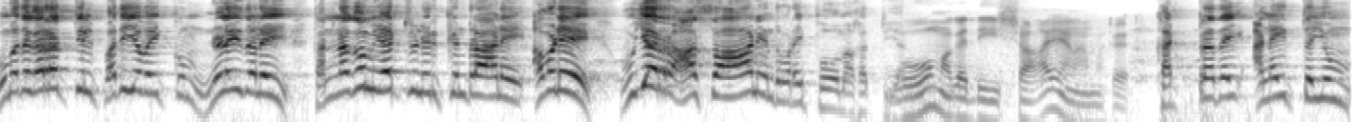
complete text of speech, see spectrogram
உமது கரத்தில் பதிய வைக்கும் நிலைதனை தன்னகம் ஏற்று நிற்கின்றானே அவனே உயர் ஆசான் என்று உரைப்போம் அகத்தியன் ஓம் அகதீஷாய நமக. கற்றதை அனைத்தையும்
